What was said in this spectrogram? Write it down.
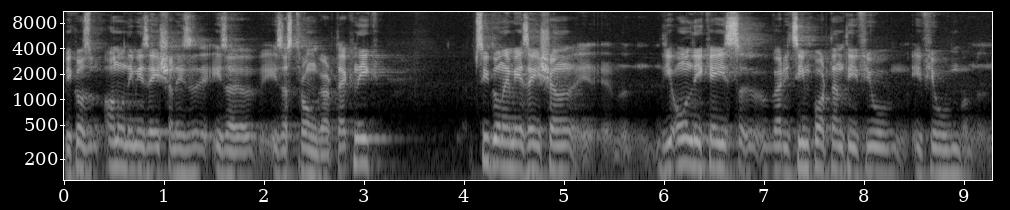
Because anonymization is, is, a, is a stronger technique. Pseudonymization, uh, the only case where it's important if you, if you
